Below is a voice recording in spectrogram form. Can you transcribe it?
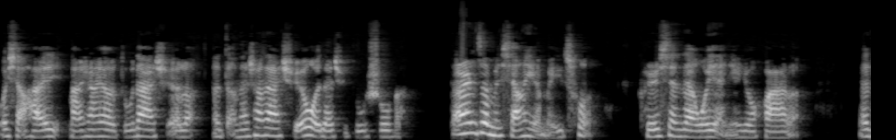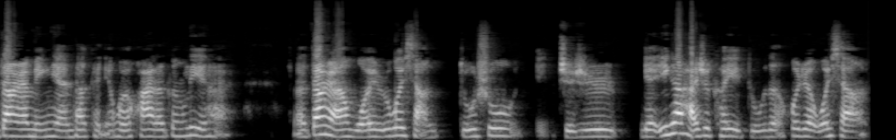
我小孩马上要读大学了，那等他上大学，我再去读书吧。当然这么想也没错。可是现在我眼睛就花了。那当然，明年他肯定会花的更厉害。呃，当然，我如果想读书，只是。也应该还是可以读的，或者我想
